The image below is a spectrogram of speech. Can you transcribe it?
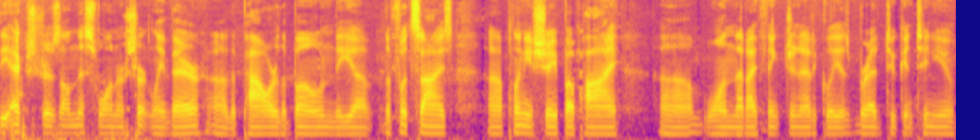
the extras on this one are certainly there. Uh, the power, the bone, the uh, the foot size, plenty of shape up high um, one that I think genetically is bred to continue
